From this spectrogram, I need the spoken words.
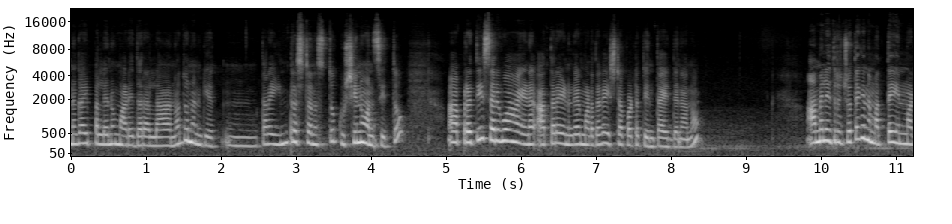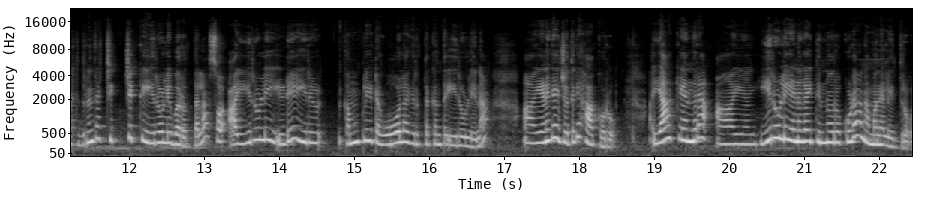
ಎಣ್ಗಾಯಿ ಪಲ್ಯನೂ ಮಾಡಿದಾರಲ್ಲ ಅನ್ನೋದು ನನಗೆ ಥರ ಇಂಟ್ರೆಸ್ಟ್ ಅನ್ನಿಸ್ತು, ಖುಷಿನೂ ಅನಿಸಿತ್ತು. ಪ್ರತಿ ಸರಿಗೂ ಆ ಎಣ, ಆ ಥರ ಎಣ್ಗಾಯಿ ಮಾಡಿದಾಗ ಇಷ್ಟಪಟ್ಟು ತಿಂತಾ ಇದ್ದೆ ನಾನು. ಆಮೇಲೆ ಇದ್ರ ಜೊತೆಗೆ ನಮ್ಮ ಅತ್ತೆ ಏನು ಮಾಡ್ತಿದ್ರು ಅಂದರೆ ಚಿಕ್ಕ ಚಿಕ್ಕ ಈರುಳ್ಳಿ ಬರುತ್ತಲ್ಲ ಸೊ ಆ ಈರುಳ್ಳಿ ಇಡೀ ಈರು ಕಂಪ್ಲೀಟಾಗಿ ಓಲಾಗಿರ್ತಕ್ಕಂಥ ಈರುಳ್ಳಿನ ಎಣ್ಗಾಯಿ ಜೊತೆಗೆ ಹಾಕೋರು. ಯಾಕೆ ಅಂದರೆ ಆ ಈರುಳ್ಳಿ ಎಣ್ಗಾಯಿ ತಿನ್ನೋರು ಕೂಡ ನಮ್ಮ ಮನೇಲಿದ್ದರು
